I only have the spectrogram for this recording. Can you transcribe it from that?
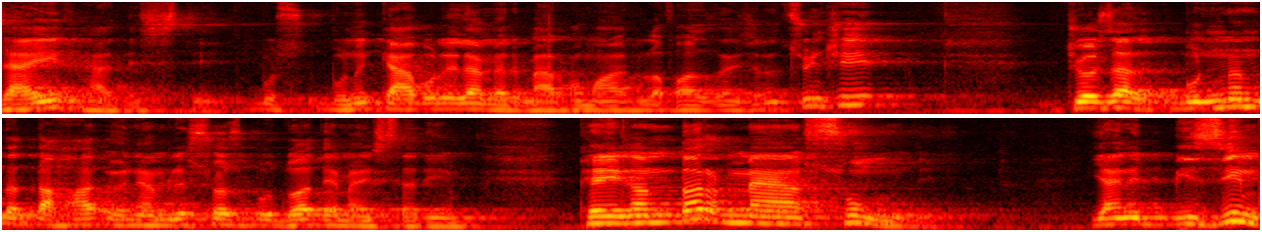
zəif hədisdir. Bu, bunu qəbul eləmir mərhum Ayətullah Fazıl Ənşənin. Çünki gözəl, bundan da daha önəmli söz budur demək istədiyim. Peyğəmbər məsumdur. Yəni bizim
